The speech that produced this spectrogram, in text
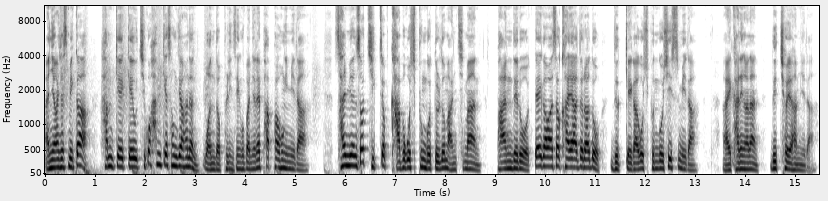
안녕하셨습니까? 함께 깨우치고 함께 성장하는 원더풀 인생 후반년의 파파홍입니다. 살면서 직접 가보고 싶은 곳들도 많지만 반대로 때가 와서 가야 하더라도 늦게 가고 싶은 곳이 있습니다. 아예 가능한 한 늦춰야 합니다.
